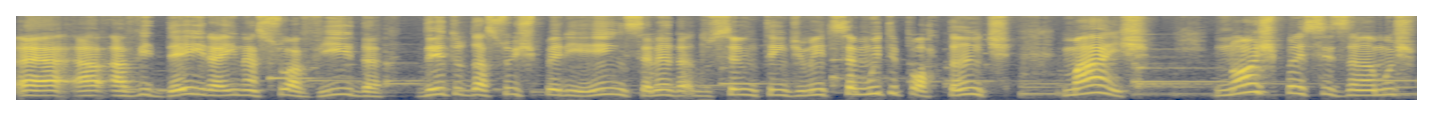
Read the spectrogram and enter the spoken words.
é, a, a, videira aí na sua vida, dentro da sua experiência, né? do seu entendimento, isso é muito importante. Mas nós precisamos,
